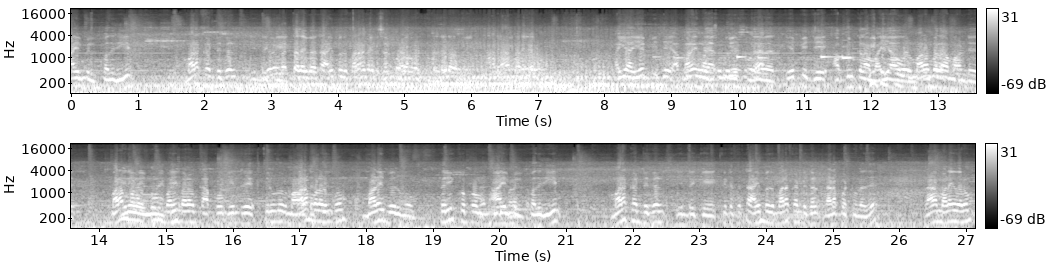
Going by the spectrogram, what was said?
ஆயில் மில் பகுதியில் மரக்கன்றுகள் இன்று தலைவர் ஐம்பது மரக்கன்றுகள் வழங்கப்பட்டது. ஐயா ஏபிஜே மறைந்த குடியரசுத் தலைவர் ஏபிஜே அப்துல் கலாம் ஐயா ஒரு மரம்பதாம் ஆண்டு மரம் முன்னிட்டு மரம் காப்போம். என்று திருவள்ளூர் மரம் வளர்ப்போம் மழை பெறுவோம். பெரியகுப்பம் ஆயில் மில் பகுதியில் மரக்கன்றுகள் இன்றைக்கு கிட்டத்தட்ட ஐம்பது மரக்கன்றுகள் நடப்பட்டுள்ளது. நாம் அனைவரும்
